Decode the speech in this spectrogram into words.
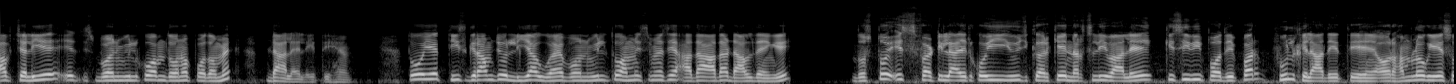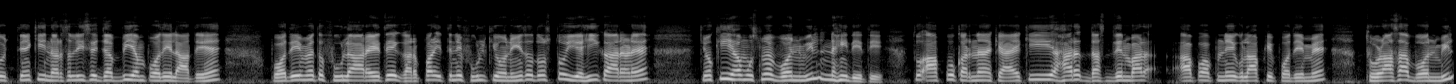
अब चलिए इस बोनविल को हम दोनों पौधों में डाल लेते हैं। तो ये तीस ग्राम जो लिया हुआ है बोनविल तो हम इसमें से आधा आधा डाल देंगे। दोस्तों, इस फर्टिलाइज़र को ही यूज़ करके नर्सरी वाले किसी भी पौधे पर फूल खिला देते हैं और हम लोग ये सोचते हैं कि नर्सरी से जब भी हम पौधे लाते हैं, पौधे में तो फूल आ रहे थे, घर पर इतने फूल क्यों नहीं है? तो दोस्तों, यही कारण है क्योंकि हम उसमें वन व्हील नहीं देते। तो आपको करना क्या है कि हर दस दिन बाद आप अपने गुलाब के पौधे में थोड़ा सा बोन मिल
